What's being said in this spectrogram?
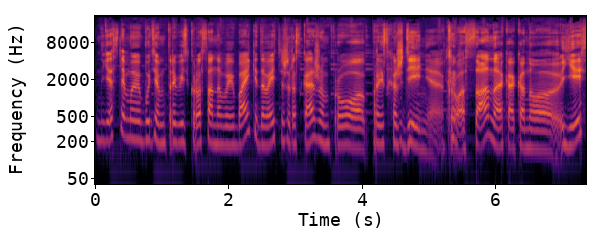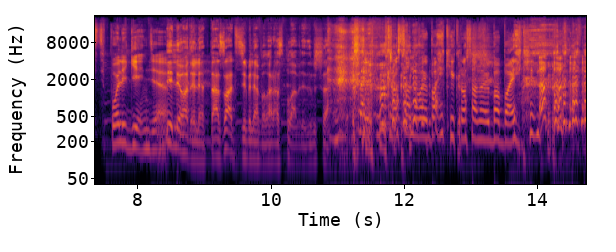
Если мы будем травить круассановые байки, давайте же расскажем про происхождение круассана, как оно есть по легенде. Миллионы лет назад земля была расплавлена в. Круассановые байки и круассановые бабайки.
